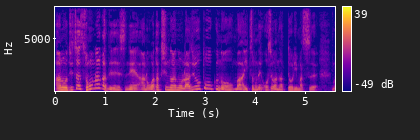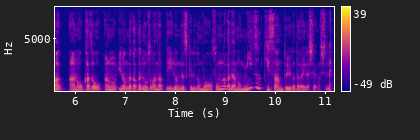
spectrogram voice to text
あの実はその中でですねあの私のあのラジオトークの、まあ、いつもねお世話になっております、まあ、あの数をあのいろんな方にお世話になっているんですけれどもその中であの水木さんという方がいらっしゃいましてね、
